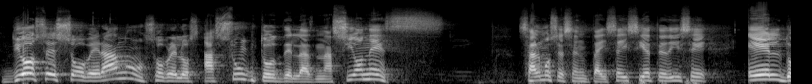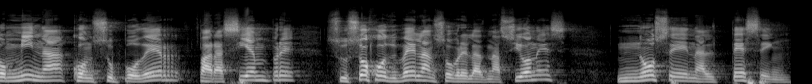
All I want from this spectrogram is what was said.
Dios es soberano sobre los asuntos de las naciones. Salmo 66, 7 dice, Él domina con su poder para siempre, sus ojos velan sobre las naciones, no se enaltecen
